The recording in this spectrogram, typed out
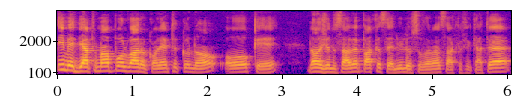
Immédiatement, Paul va reconnaître que non, ok, donc je ne savais pas que c'est lui le souverain sacrificateur.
